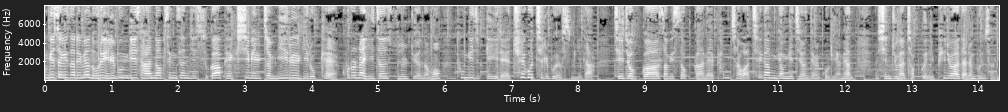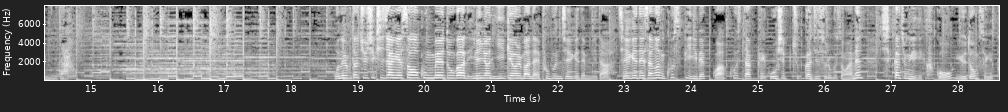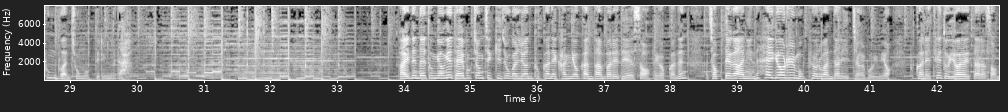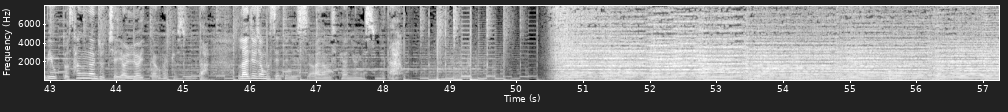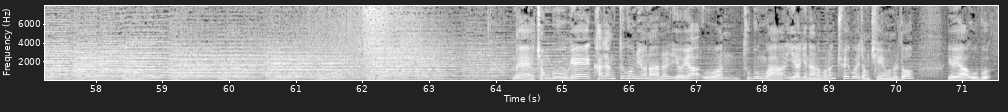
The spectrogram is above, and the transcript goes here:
통계청에 따르면 올해 1분기 산업 생산 지수가 111.2를 기록해 코로나 이전 수준을 뛰어넘어 통계 집계 이래 최고치를 보였습니다. 제조업과 서비스업 간의 편차와 체감 경기 지연 등을 고려하면 신중한 접근이 필요하다는 분석입니다. 오늘부터 주식시장에서 공매도가 1년 2개월 만에 부분 재개됩니다. 재개 대상은 코스피 200과 코스닥 150 주가 지수를 구성하는 시가총액이 크고 유동성이 풍부한 종목들입니다. 바이든 대통령의 대북 정책 기조 관련 북한의 강력한 반발에 대해서 백악관은 적대가 아닌 해결을 목표로 한다는 입장을 보이며 북한의 태도 여하에 따라서 미국도 상응한 조치에 열려 있다고 밝혔습니다. 라디오 정보센터 뉴스 아나운서 변희영이었습니다. 네, 전국의 가장 뜨거운 현안을 여야 의원 두 분과 이야기 나눠보는 최고의 정치. 오늘도 여야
